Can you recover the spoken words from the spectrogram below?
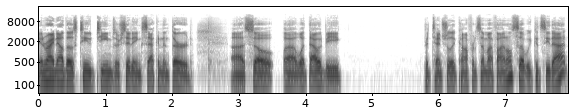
And right now, those two teams are sitting second and third. Uh, so, uh, what that would be potentially conference semifinals. So we could see that.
